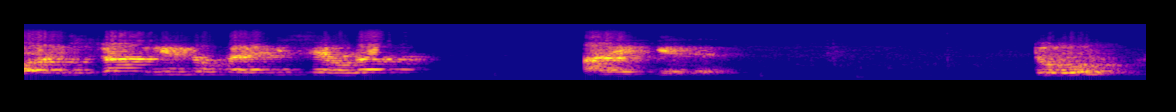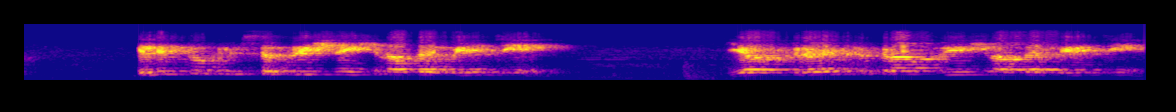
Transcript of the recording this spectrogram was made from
और स्ट्रॉन्ग इलेक्ट्रोफाइल किससे होगा? आरएफ के अंदर। तो electrophilic separation of the benzene या gravity cross reaction of the benzene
